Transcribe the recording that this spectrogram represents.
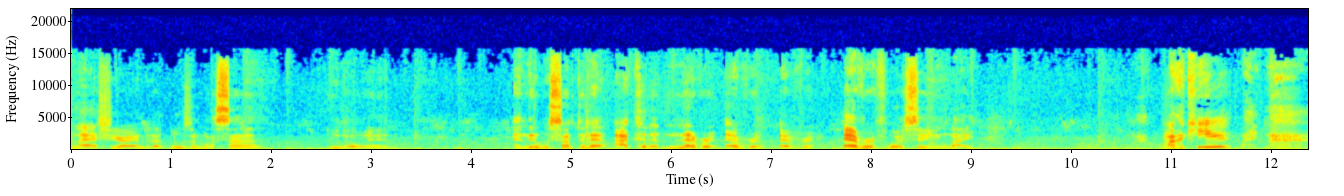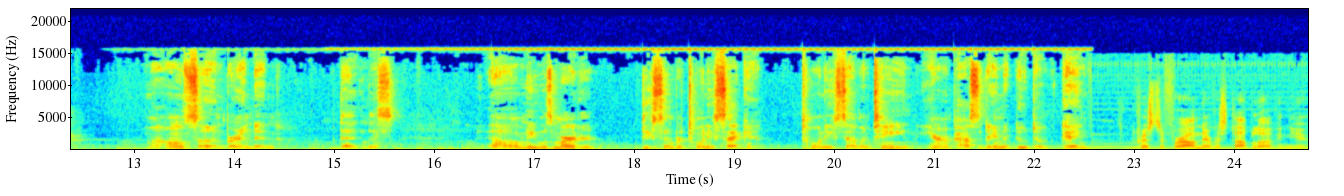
last year I ended up losing my son, you know, and and it was something that I could have never, ever, ever, ever foreseen. Like my kid, like nah my own son, Brandon Douglas. Um, he was murdered December 22nd, 2017, here in Pasadena due to gang. Christopher, I'll never stop loving you.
